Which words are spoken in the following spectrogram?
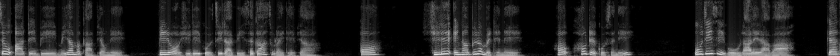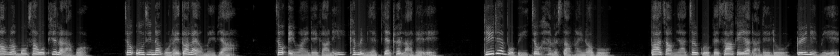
ကျုပ်အားတင်ပြီးမရမကပြောင်းနေပြီးတော့ရေလေးကိုကြည့်လိုက်ပြီးစကားဆိုလိုက်တယ်ဗျာအော်ရေလေးအိမ်အောင်ပြတော့မယ်ထင်တယ်ဟုတ်ဟုတ်တယ်ကိုစနေဦးကြီးစီကိုလာလေတာပါကံကောင်းတော့မုံစားဖို့ဖြစ်လာတာပေါ့ ကျုပ်ဦးကြီးနောက်ကိုလိုက်သွားလိုက်အောင်မယ်ဗျကျုပ်အိမ်ဝိုင်းတဲကနေခက်မမြန်ပြန်ထွက်လာခဲ့တယ်ဒီတက်ပို့ပြီးကျုပ်ဟန်မဆောင်နိုင်တော့ဘူးဘာကြောင့်များကျုပ်ကိုကစားခဲ့ရတာလဲလို့တွေးနေမိရဲ့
